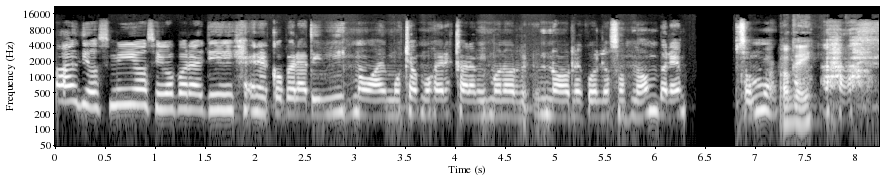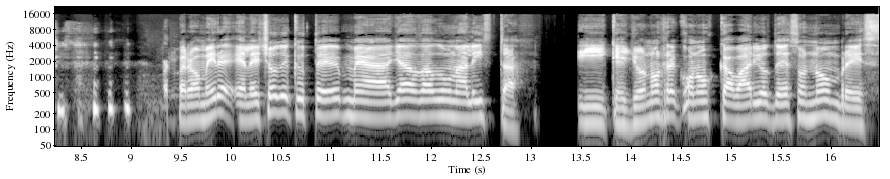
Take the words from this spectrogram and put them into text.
Ay, Dios mío, sigo por allí en el cooperativismo. Hay muchas mujeres que ahora mismo no, no recuerdo sus nombres. Son Ok. Pero mire, el hecho de que usted me haya dado una lista y que yo no reconozca varios de esos nombres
